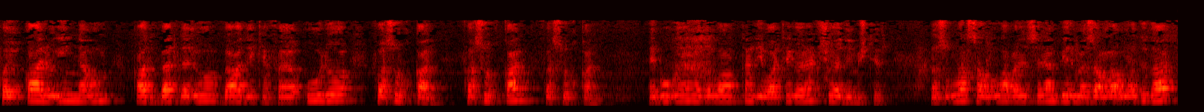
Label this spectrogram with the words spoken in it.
فيقال إنهم قد بدلوا بعدك فيقولوا فسحقا فسحقا فسحقا Ebu Hureyre radıyallahu anh'tan rivayete göre şöyle demiştir. Resulullah sallallahu aleyhi ve sellem bir mezarlığa uğradı da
